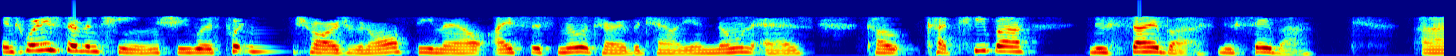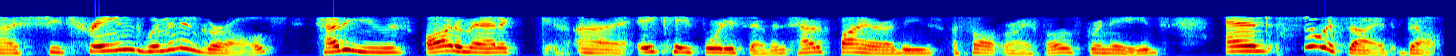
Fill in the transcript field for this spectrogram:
In 2017, she was put in charge of an all-female ISIS military battalion known as Katiba. Nusayba. Uh, she trained women and girls how to use automatic uh, AK-47s, how to fire these assault rifles, grenades, and suicide belts.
